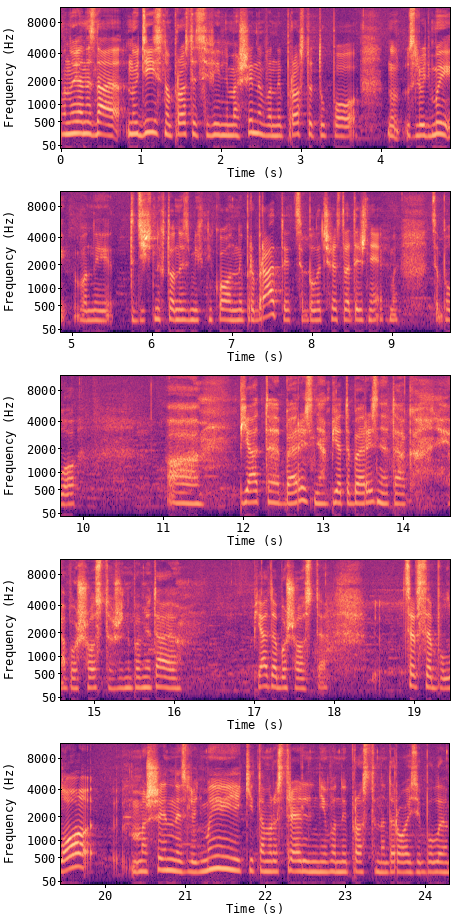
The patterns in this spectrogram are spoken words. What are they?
Ну, я не знаю, ну дійсно, просто цивільні машини, вони просто тупо ну, з людьми. Вони тоді ж ніхто не зміг нікого не прибрати. Це було через два тижні, як ми це було а, 5 березня, 5 березня, так, або 6, вже не пам'ятаю. 5 або 6 це все було. Машини з людьми, які там розстріляні, вони просто на дорозі були.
